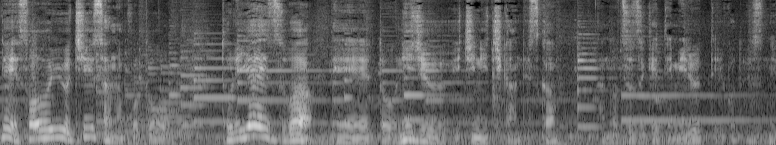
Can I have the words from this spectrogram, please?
でそういう小さなことをとりあえずは、えーと、21日間ですかあの続けてみるっていうことですね。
